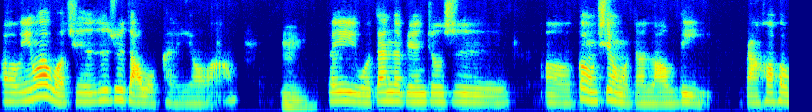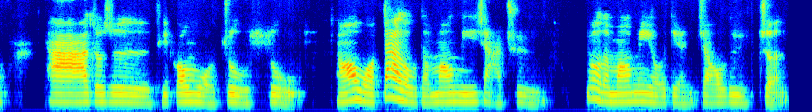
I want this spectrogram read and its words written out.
哦，因为我其实是去找我朋友啊，嗯，所以我在那边就是呃贡献我的劳力，然后他就是提供我住宿，然后我带了我的猫咪下去，因为我的猫咪有点焦虑症，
